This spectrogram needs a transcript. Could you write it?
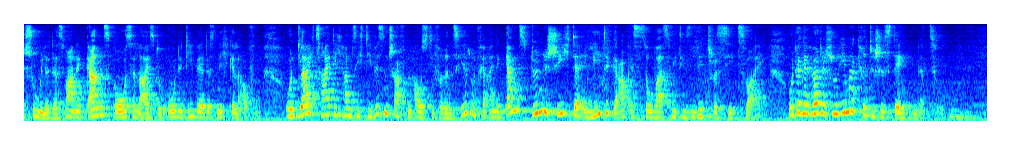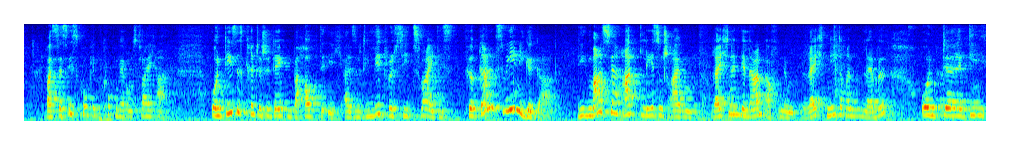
Schule. Das war eine ganz große Leistung, ohne die wäre das nicht gelaufen. Und gleichzeitig haben sich die Wissenschaften ausdifferenziert und für eine ganz dünne Schicht der Elite gab es sowas wie diesen Literacy 2. Und da gehörte schon immer kritisches Denken dazu. Was das ist, gucken, wir uns gleich an. Und dieses kritische Denken behaupte ich, also die Literacy 2, die es für ganz wenige gab. Die Masse hat Lesen, Schreiben, Rechnen gelernt auf einem recht niedrigen Level und äh, die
